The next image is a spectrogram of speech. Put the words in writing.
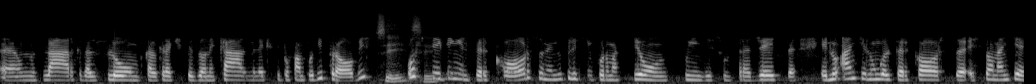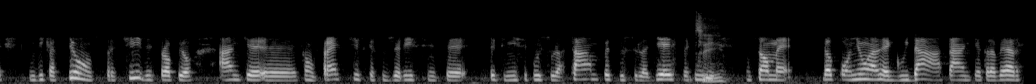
eh, uno slark dal flom, che è che zone calme, che si può fare un po' di provi, sì, o sì. spieghi il percorso, ne tutte le informazioni, quindi sul traghetto e lo, anche lungo il percorso e sono anche indicazioni precise, proprio anche eh, sono frecci che suggeriscono se, se finisci più sulla zampa, più sulla destra, quindi sì. insomma dopo ognuna è guidata anche attraverso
